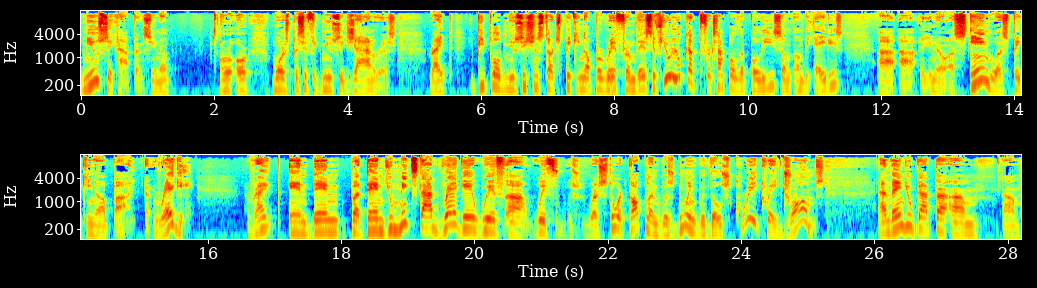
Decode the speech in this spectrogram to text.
music happens, you know, or or more specific music genres, right? People, musicians start speaking up a riff from this. If you look at, for example, the Police on, on the '80s, uh, uh, you know, a Sting was picking up uh, reggae. Right, and then, but then you mix that reggae with uh, with where Stewart Copeland was doing with those great, great drums, and then you got the um, um,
